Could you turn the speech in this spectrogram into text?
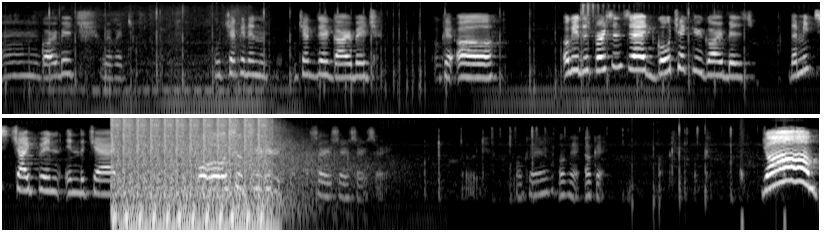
Um, garbage. Wait wait. Go check it in. The, check their garbage. Okay. Uh. Okay, this person said go check your garbage. Let me type in in the chat. Oh, oh, shoot, shoot, shoot. Sorry, sorry, sorry, sorry. Okay, okay, okay. Okay, okay. Jump!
